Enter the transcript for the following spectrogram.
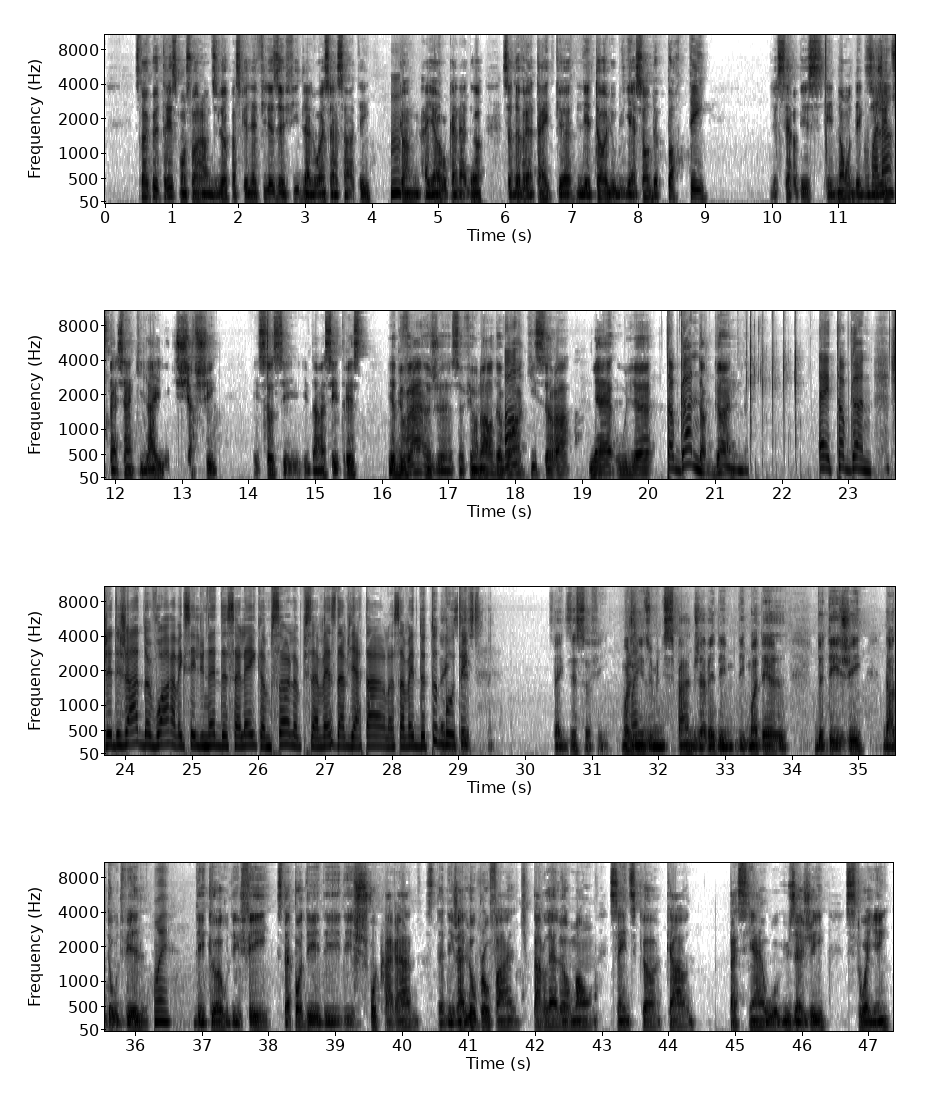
C'est un peu triste qu'on soit rendu là parce que la philosophie de la loi sur la santé, Mm. comme ailleurs au Canada, ça devrait être que l'État a l'obligation de porter le service et non d'exiger du patient qu'il aille le chercher. Et ça, c'est évidemment, c'est triste. Il y a de l'ouvrage, Sophie. On a hâte de ah! voir qui sera là ou le Top Gun. Top Gun. Hey, Top Gun. J'ai déjà hâte de voir avec ses lunettes de soleil comme ça, là, puis sa veste d'aviateur. Ça va être de toute beauté. Ça existe, Sophie. Moi, je viens du municipal, j'avais des, des modèles de DG dans d'autres villes. Ouais. Des gars ou des filles, c'était pas des, des, des chevaux de parade, c'était des gens low profile qui parlaient à leur monde, syndicats, cadres, patients ou usagers, citoyens.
